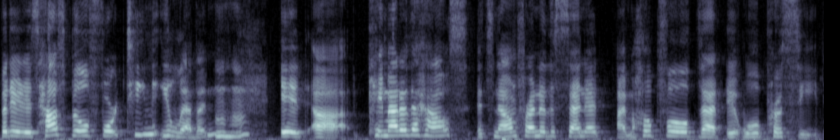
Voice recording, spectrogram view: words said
but it is House Bill 1411. It uh, came out of the House. It's now in front of the Senate. I'm hopeful that it will proceed.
